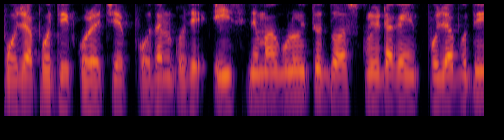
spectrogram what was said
প্রজাপতি করেছে, প্রধান করেছে, এই সিনেমাগুলোই তো দশ কোটি টাকা, প্রজাপতি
